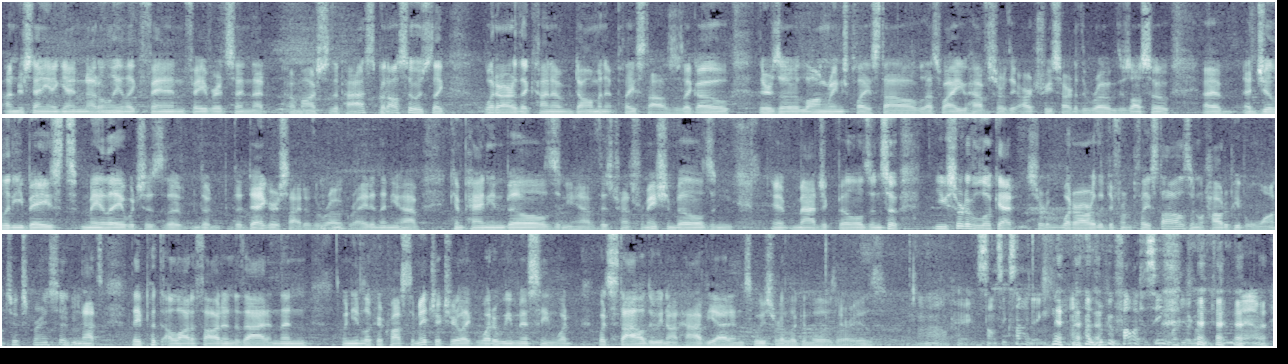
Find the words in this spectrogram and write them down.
understanding again not only like fan favorites and that homage to the past, but also it's like what are the kind of dominant play styles. It's like, oh, there's a long range play style. That's why you have sort of the archery side of the rogue. There's also agility based melee, which is the, the, the dagger side of the mm-hmm. rogue, right? And then you have companion builds, and you have this transformation builds and you know, magic builds, and so you sort of look at sort of what are the different play styles and how do people want to experience it, mm-hmm. and that's they put a lot of thought into that, and then when you look across the matrix, you're like, what are we missing? What what style do we not have yet? And so we sort of look into those areas. Ah, okay. Sounds exciting. I'm looking forward to seeing what you're going to do there.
